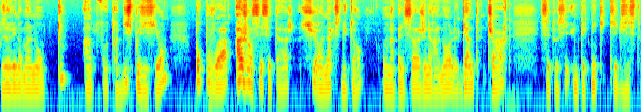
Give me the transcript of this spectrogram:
vous avez normalement tout à votre disposition pour pouvoir agencer ces tâches sur un axe du temps on appelle ça généralement le Gantt chart. C'est aussi une technique qui existe.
